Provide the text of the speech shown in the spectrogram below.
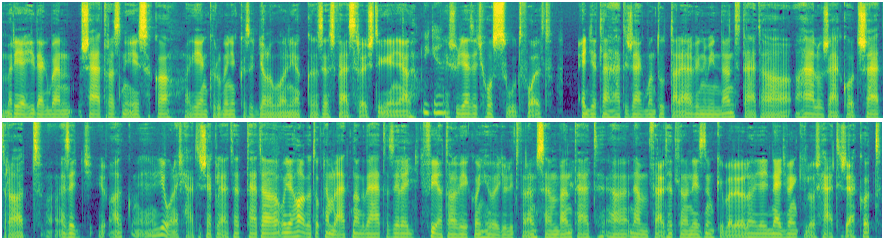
mert ilyen hidegben sátrazni éjszaka, meg ilyen körülmények között gyalogolni, akkor azért felszerelést igényel. Igen. És ugye ez egy hosszú út volt egyetlen hátizsákban tudtál elvinni mindent, tehát a, a hálózsákot, sátrat, ez egy jó nagy hátizsák lehetett. Tehát a, ugye a hallgatók nem látnak, de hát azért egy fiatal, vékony hölgy ül itt velem szemben, tehát a, nem feltétlenül néznünk ki belőle, hogy egy 40 kilós hátizsákot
